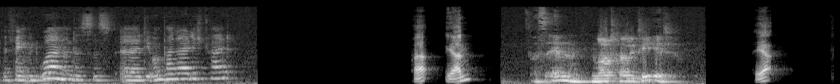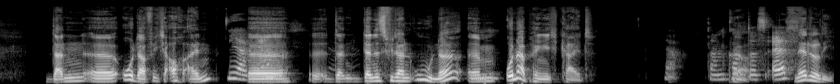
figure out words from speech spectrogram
der fängt mit U an und das ist äh, die Unparteilichkeit. Ah, Jan? Das N, Neutralität. Dann, äh, oh, darf ich auch einen? Ja, Äh, gerne. äh, dann, dann ist wieder ein U, ne? Ähm, Unabhängigkeit. Ja. Dann kommt Ja. das F. Natalie.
